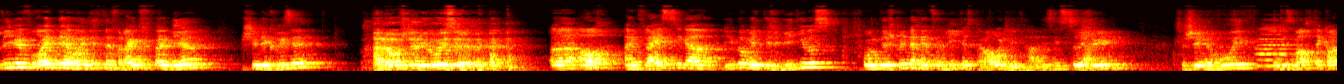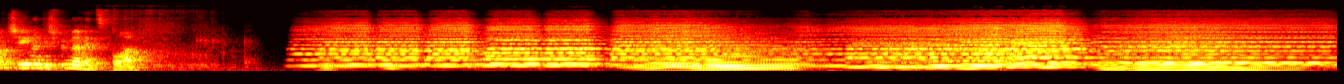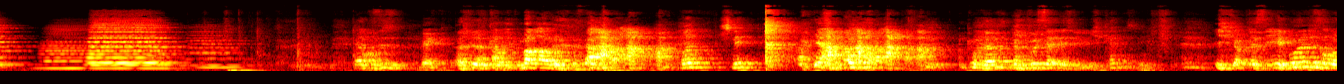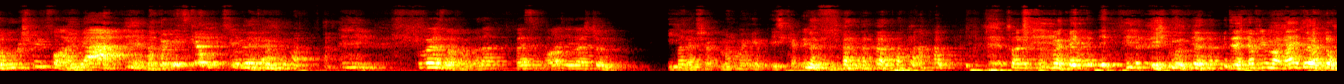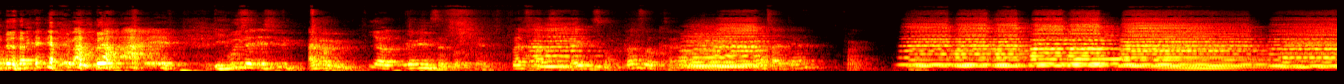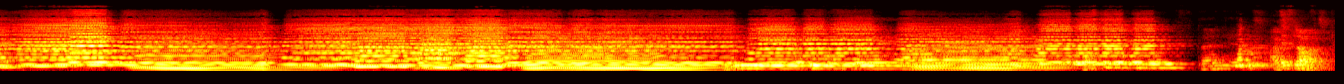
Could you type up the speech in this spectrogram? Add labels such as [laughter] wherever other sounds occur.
Liebe Freunde, heute ist der Frank bei mir. Schöne Grüße. Hallo, schöne Grüße. [laughs] Äh, auch ein fleißiger Über mit den Videos. Und wir spielen auch jetzt ein Lied, das Brautlied hat. Das ist so Ja. schön, so schön ruhig. Und das macht er ganz schön und das spielen wir jetzt vor. Mach aus. und Schnitt. Guck mal, ich wusste, es- ich kann das nicht. Ich habe das eben. Wurde das aber gut gespielt vorhin. Ja, aber jetzt kann ich schon wieder. Du weißt noch, oder? Weißt du, weißt du schon. Ich weiß schon, mach mal eben. Ich kann das nicht. [laughs] Ich muss, das läuft immer weiter. [laughs] Ich muss das erst üben. Einmal üben. Ja, wir üben es jetzt mal. Okay. Trotzdem, melden es mal. Ganz locker, ja. Ganz Seite.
